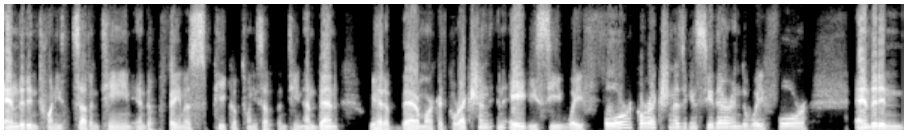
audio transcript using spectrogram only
ended in 2017 in the famous peak of 2017. And then we had a bear market correction, an ABC wave four correction, as you can see there in the wave four, ended in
